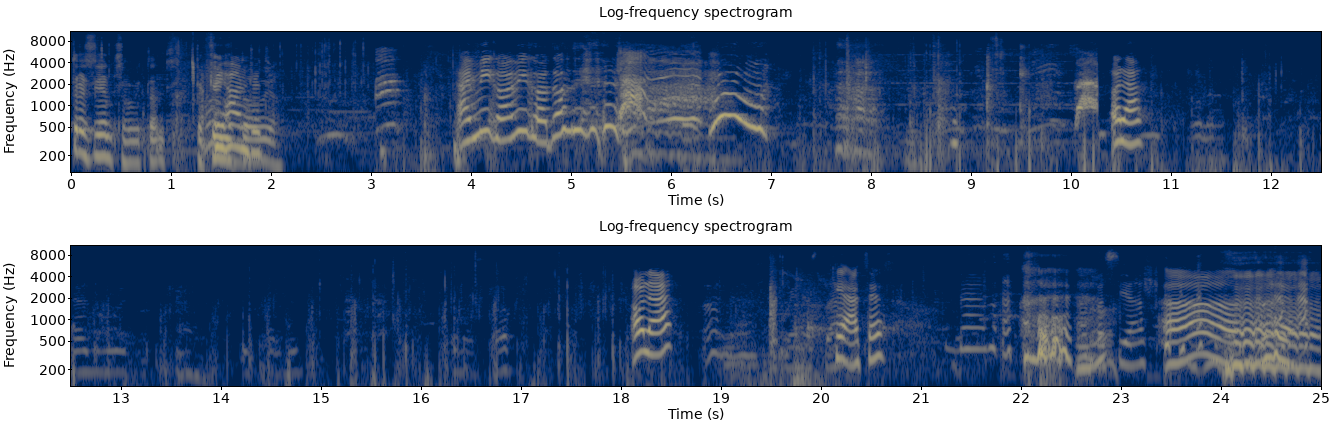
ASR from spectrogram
300 habitantes. Pequeño 300. todavía. Amigo, amigo, ¿dónde? Uh. Hola. Hola. ¿Qué haces? Pasear. Ah.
